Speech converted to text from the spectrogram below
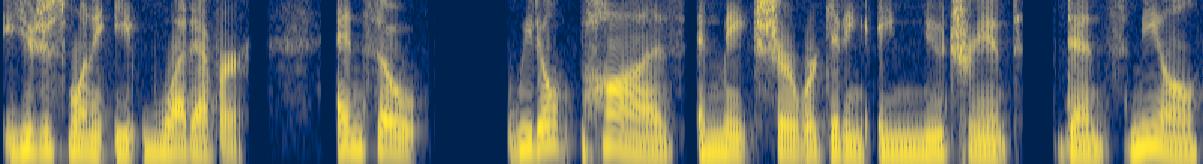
you just want to eat whatever. And so we don't pause and make sure we're getting a nutrient dense meal,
